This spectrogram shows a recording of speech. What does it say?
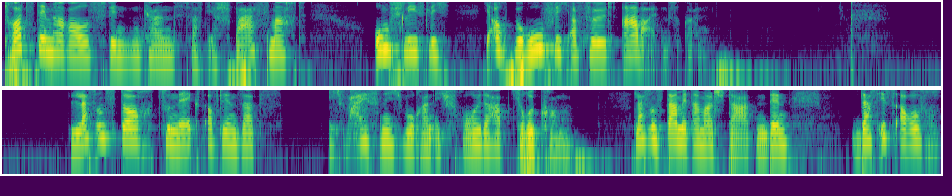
trotzdem herausfinden kannst, was dir Spaß macht, um schließlich ja auch beruflich erfüllt arbeiten zu können. Lass uns doch zunächst auf den Satz Ich weiß nicht, woran ich Freude habe, zurückkommen. Lass uns damit einmal starten, denn das ist auch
